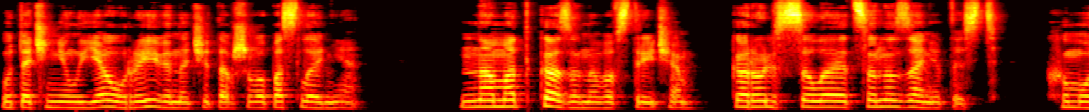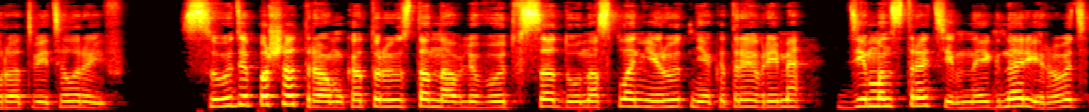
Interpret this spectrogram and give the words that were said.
Уточнил я у Рейвена, читавшего послание. «Нам отказано во встрече. Король ссылается на занятость», – хмуро ответил Рейв. Судя по шатрам, которые устанавливают в саду, нас планируют некоторое время демонстративно игнорировать»,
